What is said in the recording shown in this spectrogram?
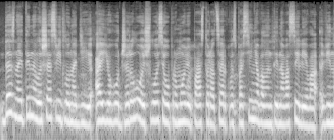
Де знайти не лише світло надії, а й його джерело йшлося у промові пастора церкви Спасіння Валентина Васильєва. Він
